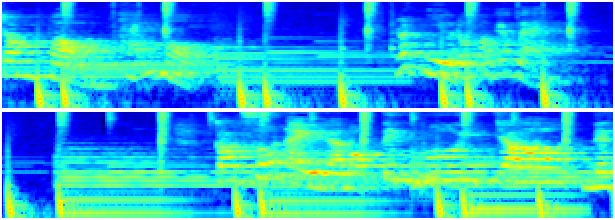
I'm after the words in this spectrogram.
trong vòng tháng 1 rất nhiều đúng không các bạn? Con số này là một tin vui cho nền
